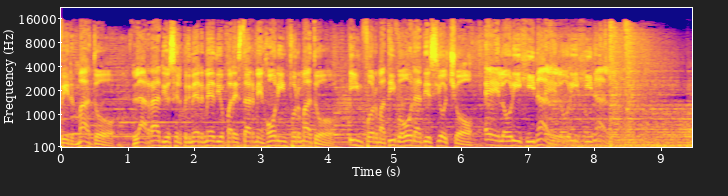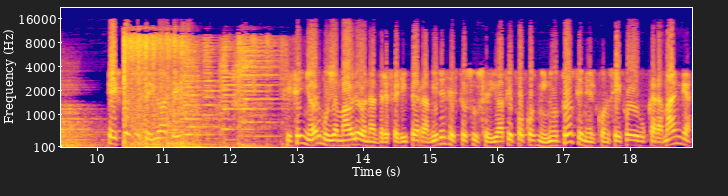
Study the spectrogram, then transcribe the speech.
Confirmado. La radio es el primer medio para estar mejor informado. Informativo Hora 18. El original. El original. Esto sucedió hace... Sí, señor, muy amable don Andrés Felipe Ramírez. Esto sucedió hace pocos minutos en el Consejo de Bucaramanga.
